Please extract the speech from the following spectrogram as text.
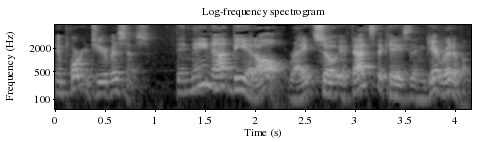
important to your business? They may not be at all, right? So if that's the case, then get rid of them.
